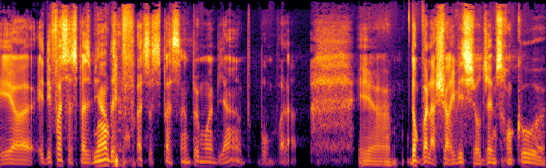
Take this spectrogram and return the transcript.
Euh, et des fois, ça se passe bien, des fois, ça se passe un peu moins bien. Bon, voilà. Et euh, donc voilà, je suis arrivé sur James Franco, euh,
